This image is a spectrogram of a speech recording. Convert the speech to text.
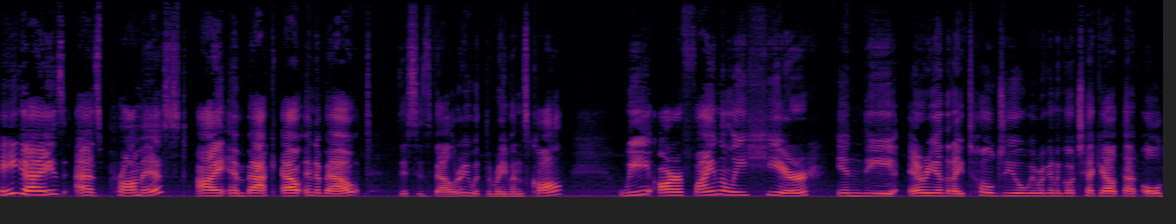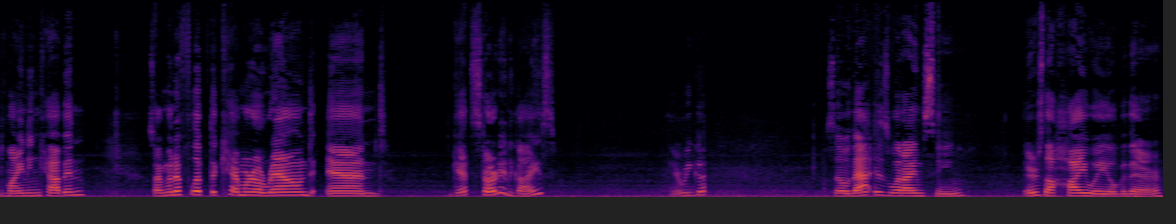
Hey guys, as promised, I am back out and about. This is Valerie with the Ravens Call. We are finally here in the area that I told you we were going to go check out that old mining cabin. So I'm going to flip the camera around and get started, guys. Here we go. So that is what I'm seeing. There's the highway over there.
